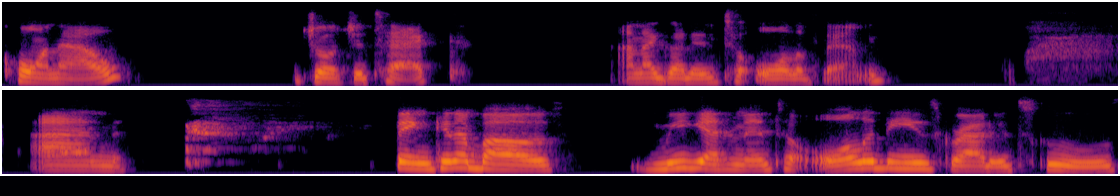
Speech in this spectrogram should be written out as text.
Cornell, Georgia Tech, and I got into all of them. And thinking about me getting into all of these graduate schools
